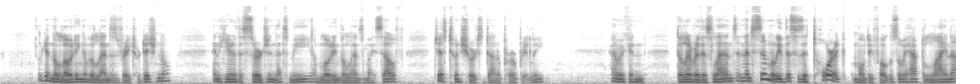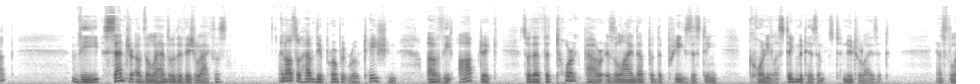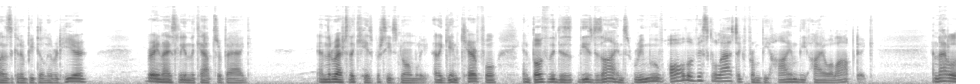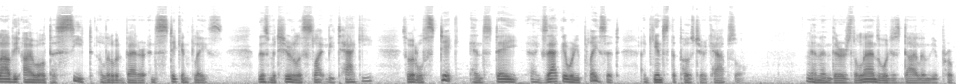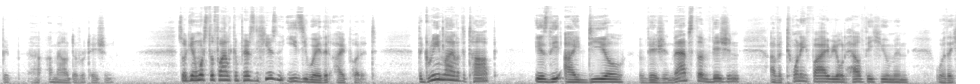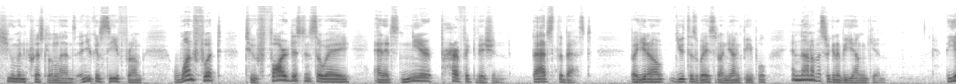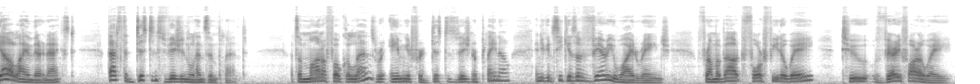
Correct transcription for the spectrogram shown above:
Again, the loading of the lens is very traditional. And here, the surgeon, that's me, I'm loading the lens myself just to ensure it's done appropriately. And we can deliver this lens. And then similarly, this is a toric multifocal, so we have to line up the center of the lens with the visual axis and also have the appropriate rotation of the optic so that the toric power is lined up with the pre-existing corneal astigmatisms to neutralize it. And so the lens is going to be delivered here very nicely in the capsular bag and the rest of the case proceeds normally. And again, careful in both of the des- these designs, remove all the viscoelastic from behind the IOL optic. And that allowed the IOL to seat a little bit better and stick in place. This material is slightly tacky, so it will stick and stay exactly where you place it against the posterior capsule. And then there's the lens, we'll just dial in the appropriate uh, amount of rotation. So, again, what's the final comparison? Here's an easy way that I put it. The green line at the top is the ideal vision. That's the vision of a 25 year old healthy human with a human crystalline lens. And you can see from one foot to far distance away, and it's near perfect vision. That's the best. But you know, youth is wasted on young people, and none of us are going to be young again. The yellow line there next, that's the distance vision lens implant. That's a monofocal lens. We're aiming it for distance vision or plano, and you can see it gives a very wide range from about four feet away to very far away,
